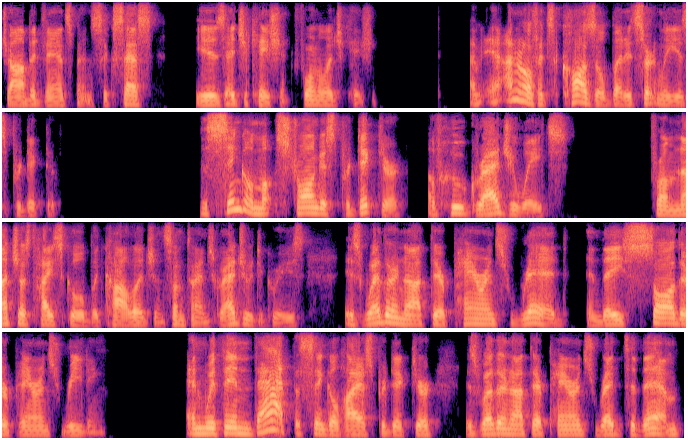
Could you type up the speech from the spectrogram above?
job advancement and success is education, formal education. I, mean, I don't know if it's causal, but it certainly is predictive the single strongest predictor of who graduates from not just high school, but college and sometimes graduate degrees is whether or not their parents read and they saw their parents reading. And within that, the single highest predictor is whether or not their parents read to them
